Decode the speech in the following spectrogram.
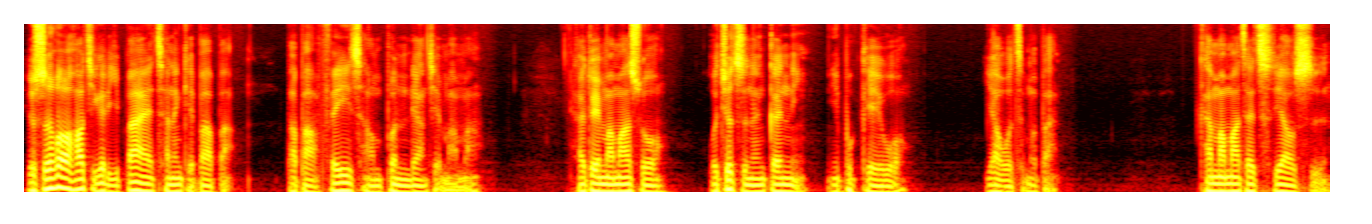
有时候好几个礼拜才能给爸爸。爸爸非常不能谅解妈妈，还对妈妈说：“我就只能跟你，你不给我，要我怎么办？”看妈妈在吃药时，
